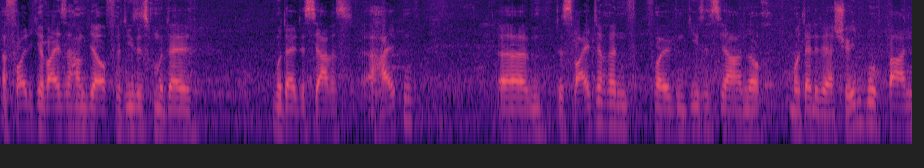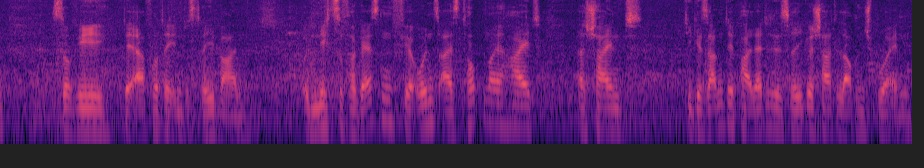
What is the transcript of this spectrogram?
Erfreulicherweise haben wir auch für dieses Modell Modell des Jahres erhalten. Ähm, des Weiteren folgen dieses Jahr noch Modelle der Schönbuchbahn sowie der Erfurter Industriebahn. Und nicht zu vergessen, für uns als Top-Neuheit erscheint die gesamte Palette des Regio Shuttle auch in Spur N.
